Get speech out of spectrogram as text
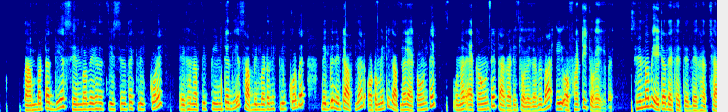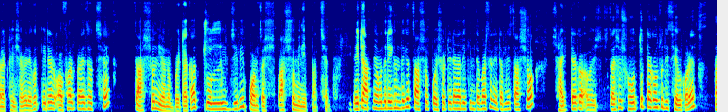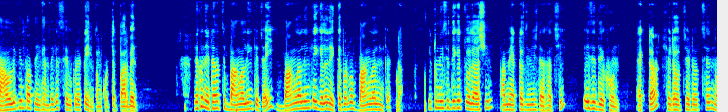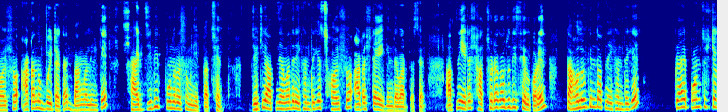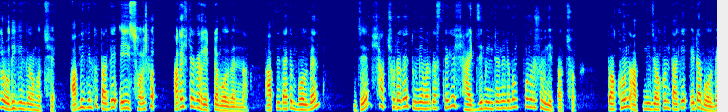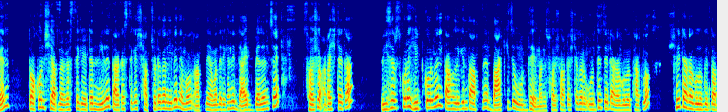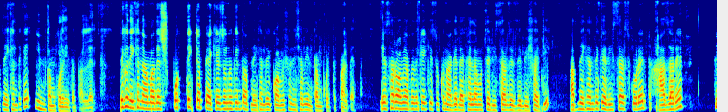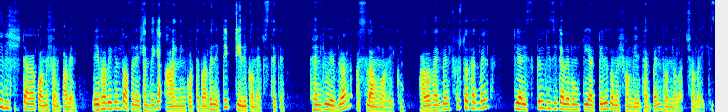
নাম্বারটা দিয়ে সেমভাবে এখানে তীর চিহ্নতে ক্লিক করে এখানে আপনি পিনটা দিয়ে সাবমিট বাটনে ক্লিক করবেন। দেখবেন এটা আপনার অটোমেটিক আপনার অ্যাকাউন্টে ওনার অ্যাকাউন্টে টাকাটি চলে যাবে বা এই অফারটি চলে যাবে। সেম ভাবে এটা দেখাইতে, দেখাচ্ছে আরেকটা হিসাবে দেখুন, এটার অফার প্রাইস হচ্ছে ৪৯৯ টাকা ৪০ জিবি ৫০ ৫০০ মিনিট পাচ্ছেন। এটা আপনি আমাদের এখান থেকে ৪৬৫ টাকা দিয়ে কিনতে পারছেন। এটা আপনি ৪৬০ টাকা ও ৪৭০ টাকাও যদি সেল করেন, তাহলে কিন্তু আপনি এখান থেকে সেল করে একটা ইনকাম করতে পারবেন। দেখুন, এটা হচ্ছে বাংলা লিঙ্কে যাই। বাংলা লিঙ্কে গেলে দেখতে পারব বাংলা লিঙ্কেরটা। একটু নিচের দিকে চলে আসি। আমি একটা জিনিস দেখাচ্ছি। এই যে দেখুন, একটা, সেটা হচ্ছে, এটা হচ্ছে ৯৯৮ টাকায় বাংলা লিঙ্কে ৬০ জিবি পনেরোশো মিনিট পাচ্ছেন। যেটি আপনি আমাদের এখান থেকে ৬২৮ টাকায় কিনতে পারতেছেন। আপনি এটা ৭০০ টাকাও যদি সেল করেন, তাহলেও কিন্তু আপনি এখান থেকে প্রায় ৫০ টাকার অধিক ইনকাম হচ্ছে। আপনি কিন্তু তাকে এই ৬২৮ টাকার রেটটা বলবেন না। আপনি তাকে বলবেন যে ৭০০ টাকায় তুমি আমার কাছ থেকে ৬০ জিবি ইন্টারনেট এবং ১৫০০ মিনিট পাচ্ছ। তখন আপনি যখন তাকে এটা বলবেন, তখন সে আপনার কাছ থেকে এটা নিলে, তার কাছ থেকে সাতশো টাকা নেবেন এবং আপনি আমাদের এখানে ডাইভ ব্যালেন্সে ছয়শো আঠাশ টাকা রিসার্চ করে হিট করবেন তাহলে কিন্তু আপনার বাকি যে ঊর্ধ্বে মানে ছয়শো আঠাশ টাকার ঊর্ধ্বে যে টাকাগুলো থাকল, সেই টাকাগুলো কিন্তু আপনি এখান থেকে ইনকাম করে নিতে পারলেন দেখুন, এখানে আমাদের প্রত্যেকটা প্যাকের জন্য কিন্তু আপনি এখান থেকে কমিশন হিসাবে ইনকাম করতে পারবেন। এছাড়াও আমি আপনাদেরকে কিছুক্ষণ আগে দেখালাম হচ্ছে রিসার্চের যে বিষয়টি, আপনি এখান থেকে রিসার্চ করে হাজারে তিরিশ টাকা কমিশন পাবেন। এইভাবে কিন্তু আপনারা এখান থেকে আর্নিং করতে পারবেন একটি টেলিকম অ্যাপস থেকে। থ্যাংক ইউ এভরিওয়ান আসসালামু আলাইকুম। ভালো থাকবেন, সুস্থ থাকবেন। টিআর স্কিল ডিজিটাল এবং টিআর টেলিকমের সঙ্গেই থাকবেন। ধন্যবাদ সবাইকে।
